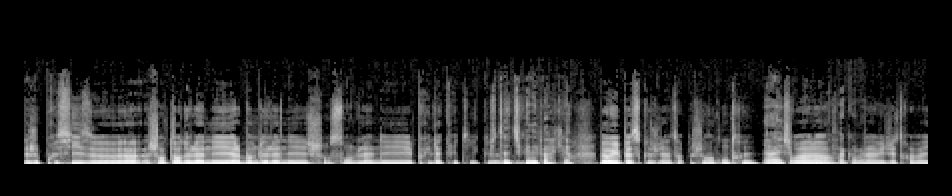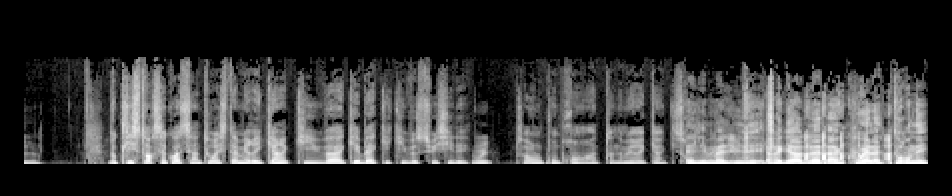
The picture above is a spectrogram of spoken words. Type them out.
je précise, euh, chanteur de l'année, album de l'année, chanson de l'année et prix de la critique. euh. Putain, tu connais par cœur. Bah oui, parce que je l'ai rencontré. Ouais, je Voilà. comprends, enfin quand même. Bah oui, j'ai travaillé. Donc l'histoire, c'est quoi? C'est un touriste américain qui va à Québec et qui veut se suicider? Oui. Ça, on le comprend. Hein, c'est un américain qui se Elle est mal lunée. Regarde, là d'un coup, elle a tourné.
